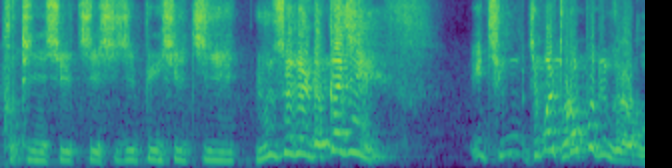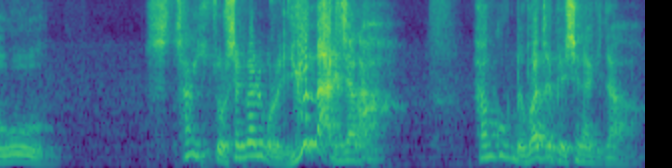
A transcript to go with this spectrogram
푸틴 싫지, 시진핑 싫지, 윤석열 몇까지 이 지금 정말 돌아버린 거라고. 상식적으로 생각해보라. 이건 아니잖아. 한국 너마저 배신하기냐.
